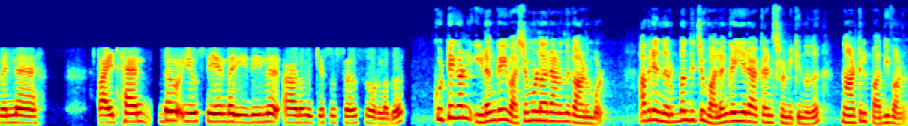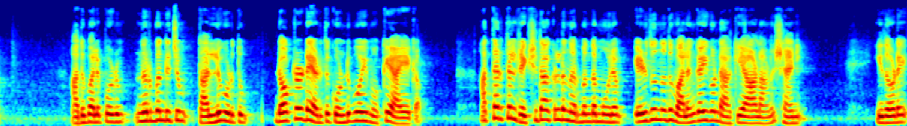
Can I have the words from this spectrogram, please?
പിന്നെ റൈറ്റ് ഹാൻഡർ യൂസ് ചെയ്യേണ്ട രീതിയിൽ ആണ് മിക്ക സിസേഴ്സും ഉള്ളത്. കുട്ടികൾ ഇടംകൈ വശമുള്ളവരാണെന്ന് കാണുമ്പോൾ അവരെ നിർബന്ധിച്ച് വലംകയ്യരാക്കാൻ ശ്രമിക്കുന്നത് നാട്ടിൽ പതിവാണ്. അത് പലപ്പോഴും നിർബന്ധിച്ചും തല്ലുകൊടുത്തും ഡോക്ടറുടെ അടുത്ത് കൊണ്ടുപോയും ഒക്കെ ആയേക്കാം. അത്തരത്തിൽ രക്ഷിതാക്കളുടെ നിർബന്ധം മൂലം എഴുതുന്നത് വലം കൈകൊണ്ടാക്കിയ ആളാണ് ഷാനി. ഇതോടെ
